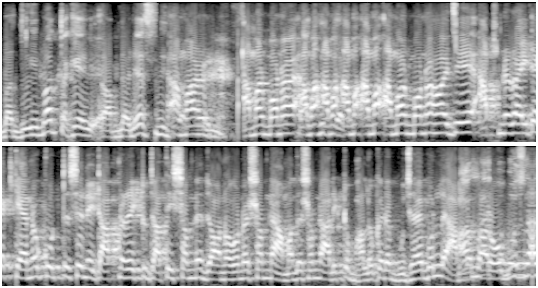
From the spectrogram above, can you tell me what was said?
বা দুইবার তাকে আপনার রেস্ট নিতে আমার আমার মনে হয় আমা- আমা- আমা- আমা- আমার মনে হয় যে আপনারা এটা কেন করতেছেন? এটা আপনারা একটু জাতির সামনে জনগণের সামনে আমাদের সামনে আরেকটু ভালো করে বুঝায় বললে আমরা তো আর অবুঝ না।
